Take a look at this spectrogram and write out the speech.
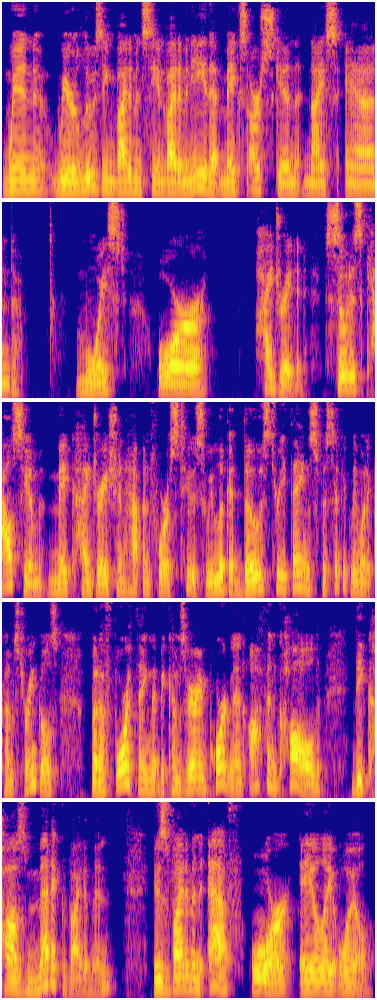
when we're losing vitamin C and vitamin E that makes our skin nice and moist or hydrated. So does calcium make hydration happen for us too. So we look at those three things specifically when it comes to wrinkles. But a fourth thing that becomes very important and often called the cosmetic vitamin is vitamin F or ALA oil,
